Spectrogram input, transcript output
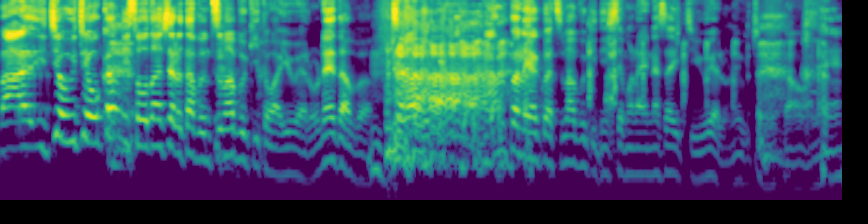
まあ、一応、うちおかんに相談したら多分、妻夫木とは言うやろうね、多分。妻夫木。あんたの役は妻夫木にしてもらいなさいって言うやろうね、うちのおかんはね。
